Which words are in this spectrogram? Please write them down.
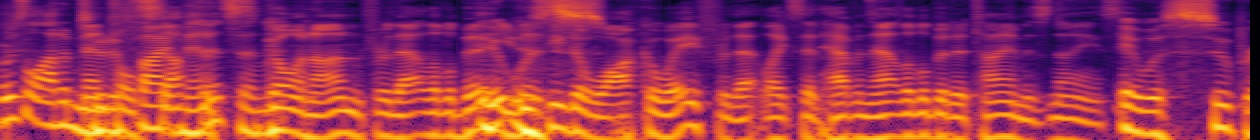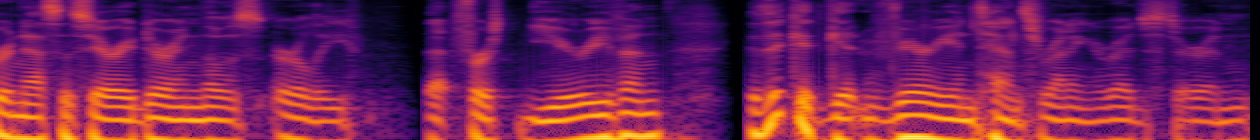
There's a lot of mental five stuff minutes that's going on for that little bit. It you just need to walk away for that. Like I said, having that little bit of time is nice. It was super necessary during those early that first year even because it could get very intense running a register and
